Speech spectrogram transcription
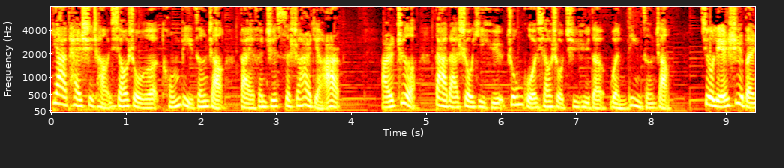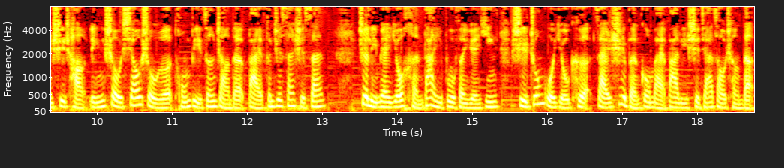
亚太市场销售额同比增长百分之四十二点二，而这大大受益于中国销售区域的稳定增长。就连日本市场零售销售额同比增长的百分之三十三，这里面有很大一部分原因是中国游客在日本购买巴黎世家造成的。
